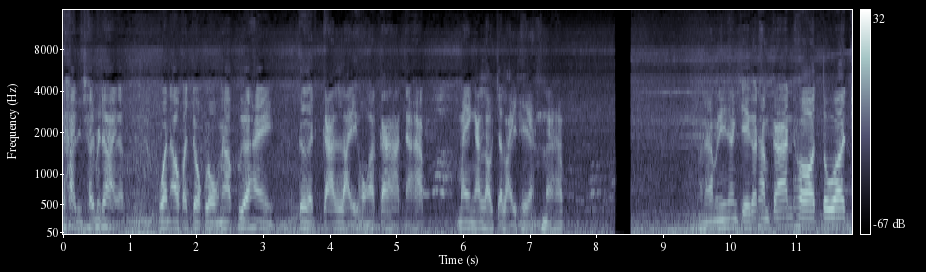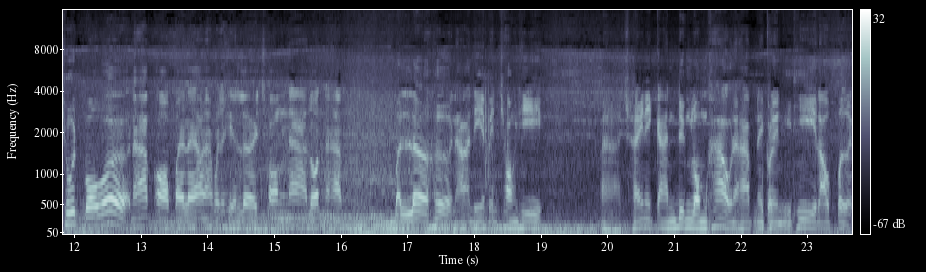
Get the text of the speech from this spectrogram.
ได้หรือใช้ไม่ได้ครับควรเอากระจกลงนะครับ เพื่อให้เกิดการไหลของอากาศนะครับ ไม่งั้นเราจะไหลแทนนะครับ นะครับวันนี้ทางเจก็ทำการถอดตัวชุดโบเวอร์นะครับออกไปแล้วนะครับก็จะเห็นเลยช่องหน้ารถนะครับบัลเลอร์เฮอร์นะครับอันนี้เป็นช่องที่ใช้ในการดึงลมเข้านะครับ ในกรณีที่เราเปิด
